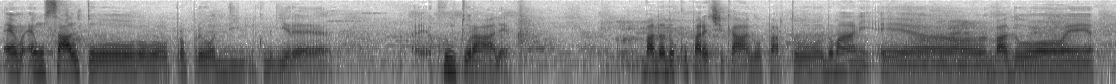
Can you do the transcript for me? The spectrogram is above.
è, è un salto proprio di, dire, eh, culturale vado ad occupare Chicago, parto domani e uh, vado... E,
